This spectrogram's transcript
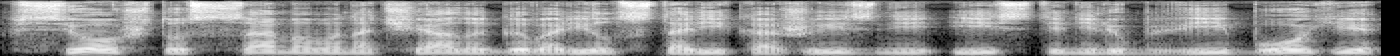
все, что с самого начала говорил старик о жизни, истине, любви, Боге,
